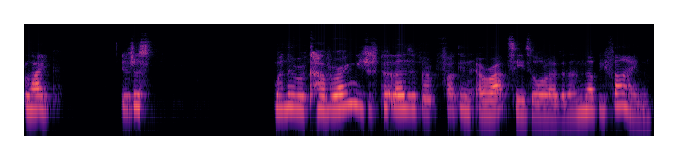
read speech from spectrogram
Like, you just when they're recovering, you just put loads of fucking iratzes all over them. They'll be fine.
